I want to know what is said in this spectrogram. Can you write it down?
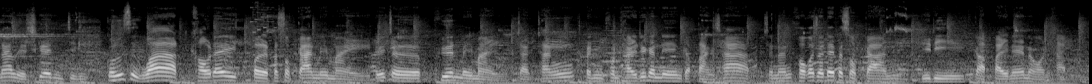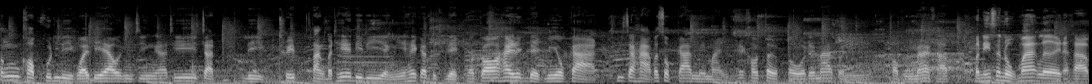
น่าเหลือเชื่อจริงๆ ก็รู้สึกว่าเขาได้เปิดประสบการณ์ใหม่ๆ ได้เจอเพื่อนใหม่ๆ จากทั้งเป็นคนไทยด้วยกันเองกับต่างชาติ ฉะนั้นเขาก็จะได้ประสบการณ์ดีๆ กลับไปแน่นอนครับ ต้องขอบคุณลีก YBL จริงๆฮะที่จัดลีกทริปต่างประเทศดีๆ อย่างนี้ให้กับเด็กๆ แล้วก็ให้เด็กๆ มีโอกาสที่จะหาประสบการณ์ใหม่ๆ ให้เขาเติบโตได้มากกว่านี้ขอบคุณมากครับ วันนี้สนุกมากเลยนะครับ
